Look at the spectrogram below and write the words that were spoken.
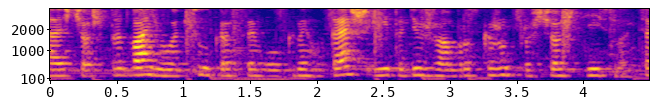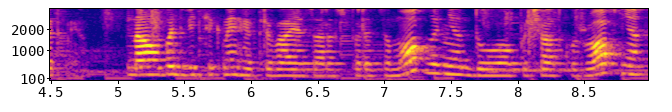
Е, Що ж, придбаю цю красиву книгу теж, і тоді вже вам розкажу про що ж дійсно ця книга. На обидві ці книги триває зараз передзамовлення до початку жовтня,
